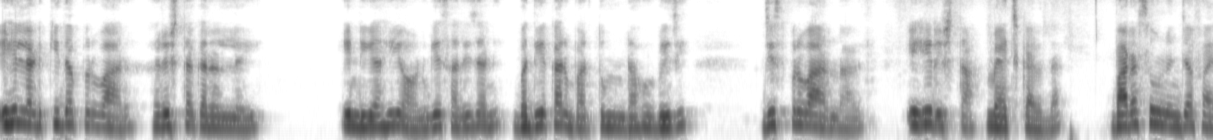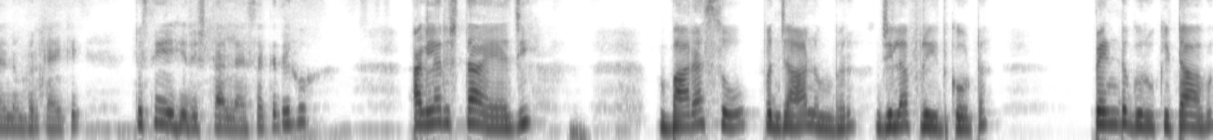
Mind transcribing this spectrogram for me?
ਇਹ ਲੜਕੀ ਦਾ ਪਰਿਵਾਰ ਰਿਸ਼ਤਾ ਕਰਨ ਲਈ ਇੰਡੀਆ ਹੀ ਆਉਣਗੇ ਸਾਰੇ ਜਾਣੇ। ਵਧੀਆ ਘਰ-ਬਾਰ ਤੋਂ ਮੁੰਡਾ ਹੋਵੇ ਜੀ, ਜਿਸ ਪਰਿਵਾਰ ਨਾਲ ਇਹ ਰਿਸ਼ਤਾ ਮੈਚ ਕਰਦਾ। 1249 ਫਾਈਲ ਨੰਬਰ ਕਹਿ ਕੇ ਤੁਸੀਂ ਇਹ ਰਿਸ਼ਤਾ ਲੈ ਸਕਦੇ ਹੋ। ਅਗਲਾ ਰਿਸ਼ਤਾ ਆਇਆ ਹੈ ਜੀ 1250 ਨੰਬਰ, ਜ਼ਿਲ੍ਹਾ ਫਰੀਦਕੋਟ, ਪਿੰਡ ਗੁਰੂ ਕੀ ਢਾਬ,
